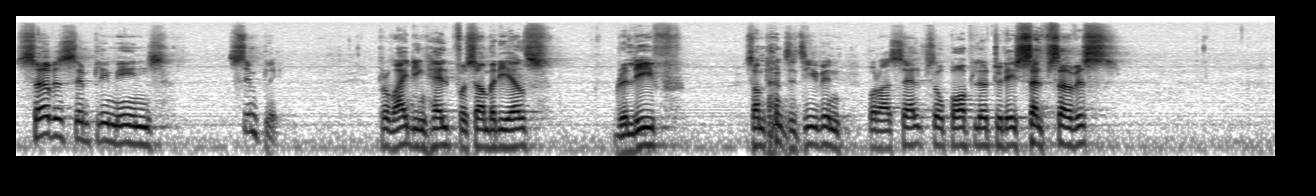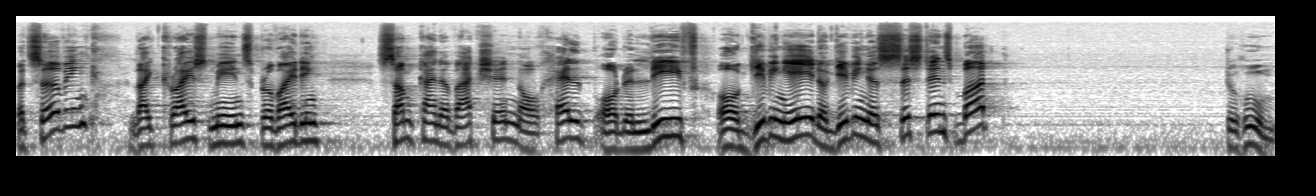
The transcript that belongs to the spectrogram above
Service simply means simply providing help for somebody else, relief. Sometimes it's even for ourselves, so popular today, self service. But serving like Christ means providing some kind of action or help or relief or giving aid or giving assistance, but to whom?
